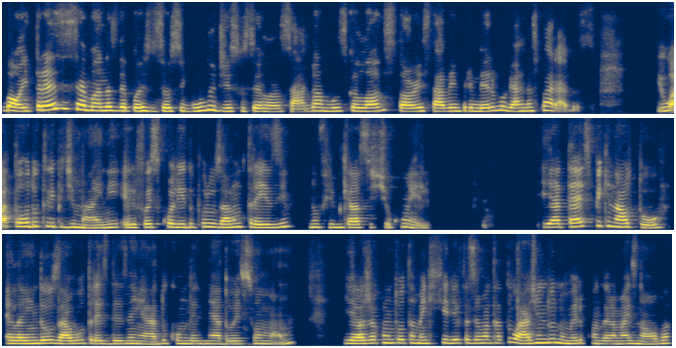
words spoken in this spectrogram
Bom, e 13 semanas depois do seu segundo disco ser lançado, a música Love Story estava em primeiro lugar nas paradas. E o ator do clipe de Mine, ele foi escolhido por usar um 13 no filme que ela assistiu com ele. E até a Speak Now Tour, ela ainda usava o 13 desenhado com o delineador em sua mão. E ela já contou também que queria fazer uma tatuagem do número quando era mais nova,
